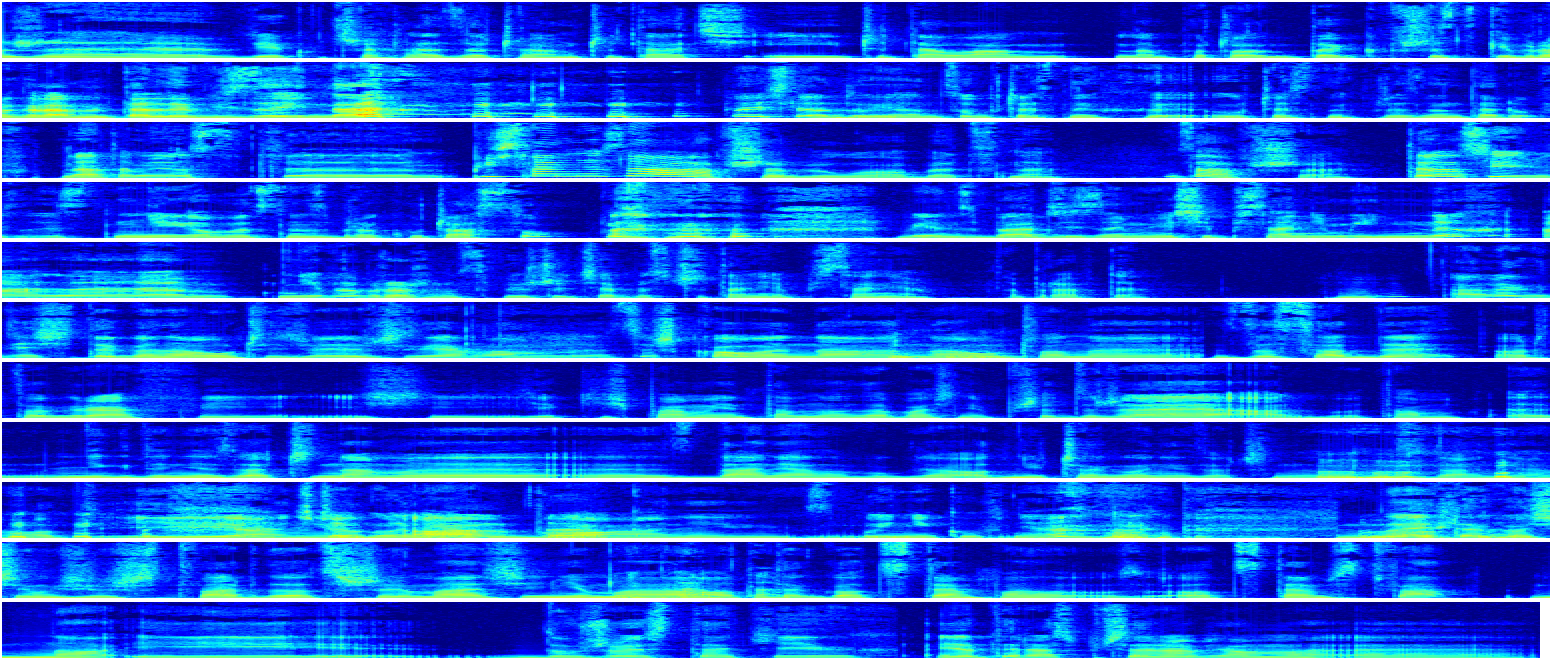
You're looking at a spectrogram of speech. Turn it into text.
że w wieku trzech lat zaczęłam czytać i czytałam na początek wszystkie programy telewizyjne. Naśladując ówczesnych, ówczesnych prezenterów. Natomiast y, pisanie zawsze było obecne. Zawsze. Teraz jest mniej obecne z braku czasu, więc bardziej zajmuję się pisaniem innych, ale nie wyobrażam sobie życia bez czytania pisania. Naprawdę. Mhm. Ale gdzie się tego nauczyć? Wiesz, ja mam ze szkoły na, Mhm. nauczone zasady ortografii, jeśli jakieś pamiętam, no to właśnie przed że, albo tam e, nigdy nie zaczynamy e, zdania, no w ogóle od niczego nie zaczynamy zdania, od i, ani od albo, tak, ani... Spójników, nie? Tak. No i Można. tego się musisz twardo otrzymać i nie ma Nieprawda. od tego odstępa, odstępstwa. No i dużo jest takich... Ja teraz przerabiam e,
